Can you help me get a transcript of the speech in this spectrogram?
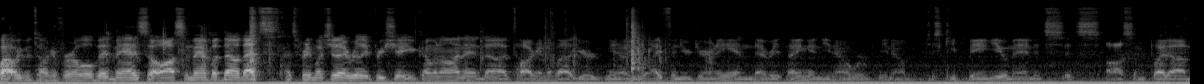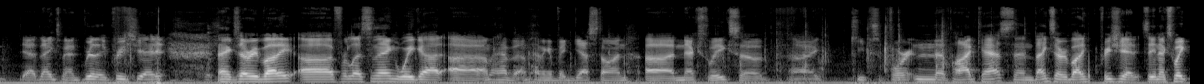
Wow, we've been talking for a little bit, man. It's so awesome, man. But no, that's that's pretty much it. I really appreciate you coming on and uh, talking about your you know your life and your journey and everything. And you know we're you know just keep being you, man. It's it's awesome. But um, yeah, thanks, man. Really appreciate it. Thanks everybody uh, for listening. We got uh, I'm having I'm having a big guest on uh, next week, so uh, keep supporting the podcast. And thanks everybody. Appreciate it. See you next week.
